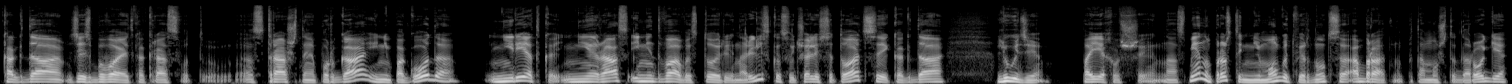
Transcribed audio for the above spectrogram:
когда здесь бывает как раз вот э, страшная пурга и непогода, нередко, не раз и не два в истории Норильска случались ситуации, когда люди поехавшие на смену, просто не могут вернуться обратно, потому что дороги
